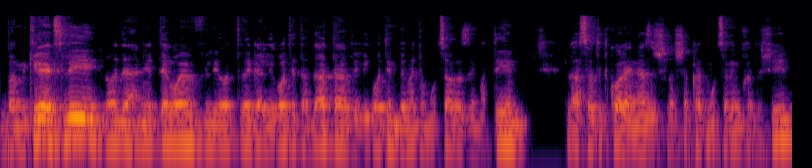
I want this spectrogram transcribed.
במקרה אצלי, לא יודע, אני יותר אוהב להיות רגע לראות את הדאטה ולראות אם באמת המוצר הזה מתאים, לעשות את כל העניין הזה של השקת מוצרים חדשים.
